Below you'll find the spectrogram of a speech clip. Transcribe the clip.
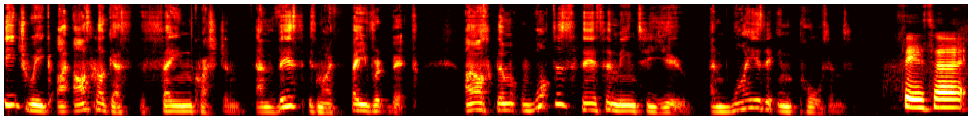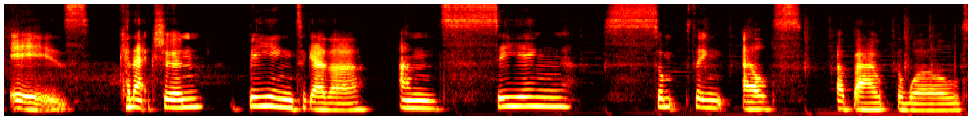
Each week, I ask our guests the same question, and this is my favourite bit. I ask them, What does theatre mean to you, and why is it important? Theatre is connection, being together, and seeing something else about the world.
